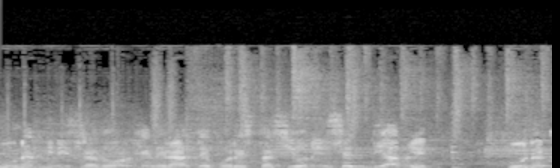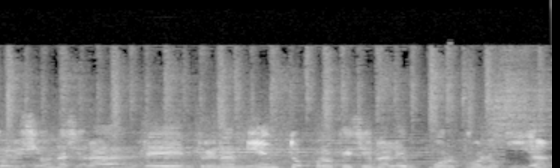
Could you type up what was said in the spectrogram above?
Un administrador general de forestación incendiable. Una Comisión Nacional de Entrenamiento Profesional en Porcología.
